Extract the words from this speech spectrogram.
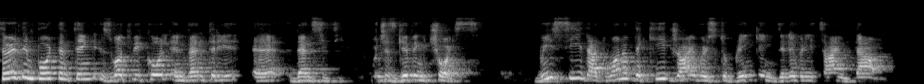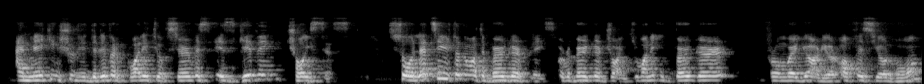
Third important thing is what we call inventory uh, density, which is giving choice. We see that one of the key drivers to bringing delivery time down and making sure you deliver quality of service is giving choices. So let's say you're talking about a burger place or a burger joint. You want to eat burger from where you are, your office, your home.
